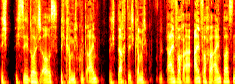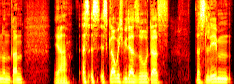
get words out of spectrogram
Ich, ich sehe Deutsch aus. Ich kann mich gut ein, ich dachte, ich kann mich einfach, einfacher einpassen und dann, ja, es ist, ist glaube ich, wieder so, dass das Leben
